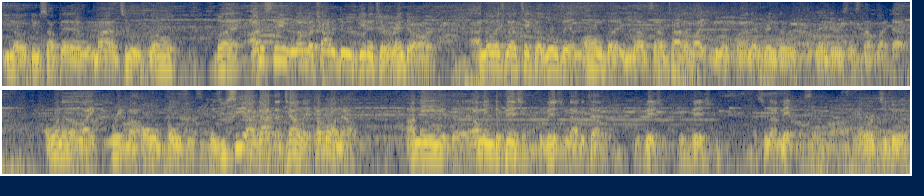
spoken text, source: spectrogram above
you know, do something with mine too as well. But honestly, what I'm gonna try to do is get into render art. I know it's gonna take a little bit long, but you know what I'm saying? I'm tired of like, you know, finding render renders and stuff like that. I want to like create my own poses because you see, I got the talent. Come on now. I mean, the, I mean the vision, the vision, not the talent. The vision, the vision. That's what I meant to say. In order to do it.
